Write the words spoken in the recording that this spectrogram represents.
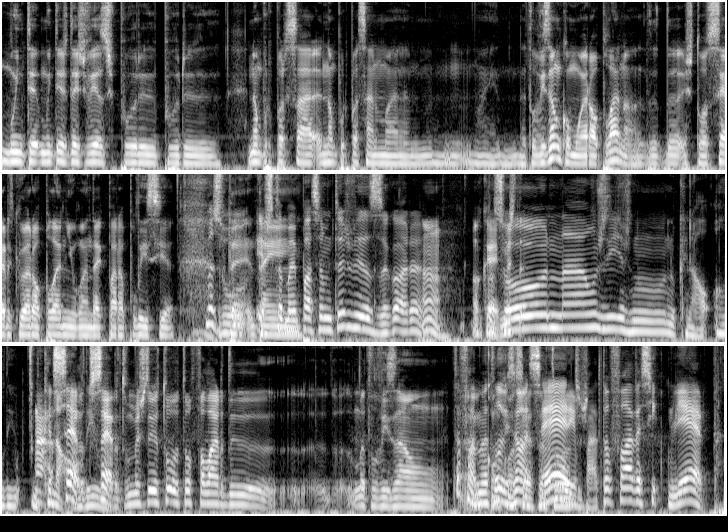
muita- muitas das vezes por, por eh, não por passar não por passar numa é, na televisão como o aeroplano de- de- estou certo que o aeroplano e o Andec para a polícia Mas o, Tem- este tem- também passa muitas vezes agora. ah, ok mas- Passou há uns dias no, no canal Hollywood. No Ah, canal certo, Hollywood. certo, mas eu estou a falar de de uma televisão. Estou a falar eh, na com televisão, a sério. Estou a falar da Cic Mulher, pá.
